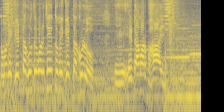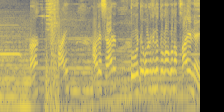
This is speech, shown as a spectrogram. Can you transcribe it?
তোমাকে গেটটা খুলতে বলেছি তুমি গেটটা খুলো। এটা আমার ভাই। হ্যাঁ ভাই? আরে স্যার, তুমি তো বলেছিলে তোমার কোনো ভাই নেই।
